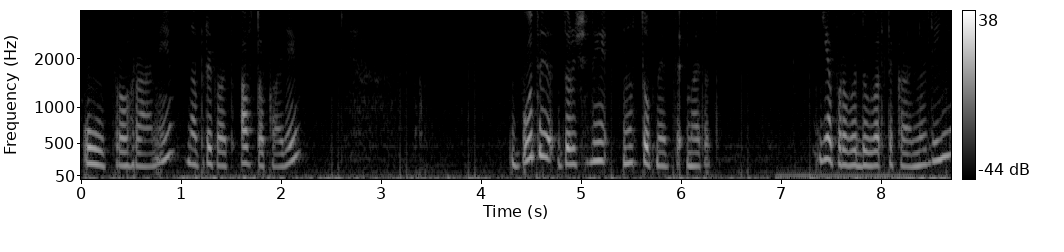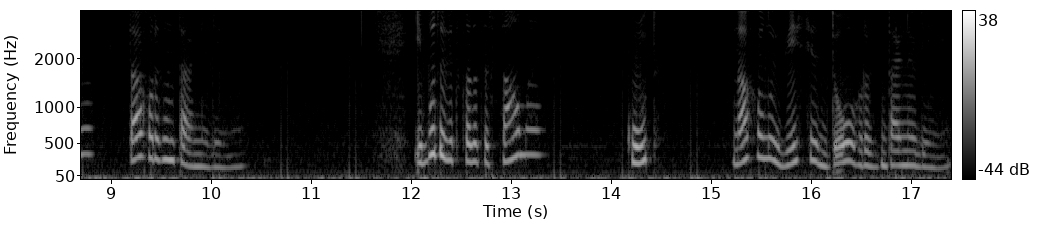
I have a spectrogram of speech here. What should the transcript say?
у програмі, наприклад, автокаді, буде зручний наступний метод я проведу вертикальну лінію та горизонтальну лінію. І буду відкладати саме кут нахилу вісі до горизонтальної лінії.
